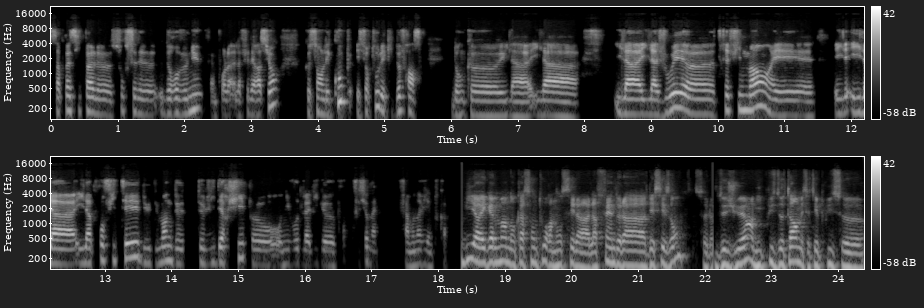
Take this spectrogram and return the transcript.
sa principale source de, revenus pour la, fédération, que sont les coupes et surtout l'équipe de France. Donc il a, il a il a, joué euh, très finement et, il, a, profité du, manque de, leadership au, niveau de la ligue professionnelle. Enfin, à mon avis, en tout cas. Ruby a également, donc, à son tour, annoncé la, fin de la, des saisons. Le 2 juin a mis plus de temps, mais c'était plus, euh,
